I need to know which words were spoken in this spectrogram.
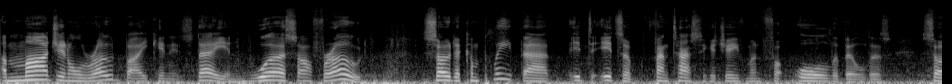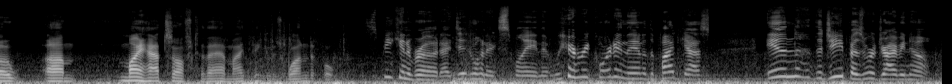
a marginal road bike in its day and worse off road. So to complete that, it, it's a fantastic achievement for all the builders. So um, my hats off to them. I think it was wonderful. Speaking of road, I did want to explain that we are recording the end of the podcast in the Jeep as we're driving home.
